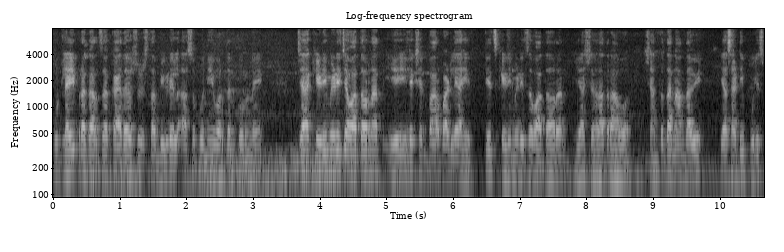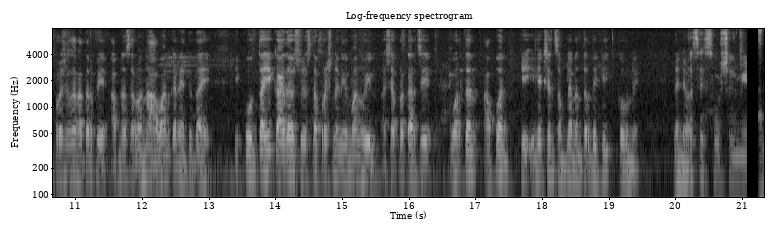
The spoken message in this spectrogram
कुठल्याही प्रकारचं कायदा व सुव्यवस्था बिघडेल असं कोणीही वर्तन करू नये. ज्या खेडीमेडीच्या वातावरणात हे इलेक्शन पार पाडले आहेत तेच खेडीमेडीचं वातावरण या शहरात राहावं शांतता नांदावी यासाठी पोलीस प्रशासनातर्फे आपणा सर्वांना आवाहन करण्यात येत आहे की कोणताही कायदा व सुव्यवस्था प्रश्न निर्माण होईल अशा प्रकारचे वर्तन आपण हे इलेक्शन संपल्यानंतर देखील करू नये. धन्यवाद. Social media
